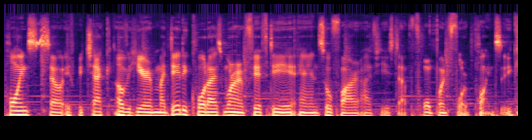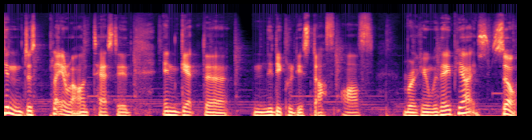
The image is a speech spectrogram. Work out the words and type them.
points. So if we check over here, my daily quota is 150 and so far I've used up 4.4 points. So you can just play around, test it and get the nitty gritty stuff of working with APIs. So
